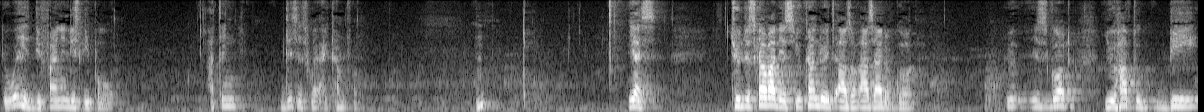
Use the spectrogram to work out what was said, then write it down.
the way He's defining these people. I think this is where I come from. Hmm? Yes, to discover this, you can't do it outside of God. It's God. You have to be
